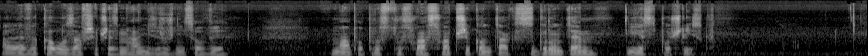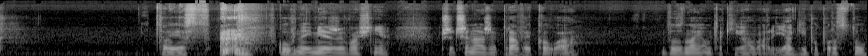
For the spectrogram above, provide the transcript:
a lewe koło zawsze przez mechanizm różnicowy ma po prostu sła, słabszy kontakt z gruntem i jest poślizg. I to jest w głównej mierze właśnie przyczyna, że prawe koła doznają takich awarii, jak i po prostu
